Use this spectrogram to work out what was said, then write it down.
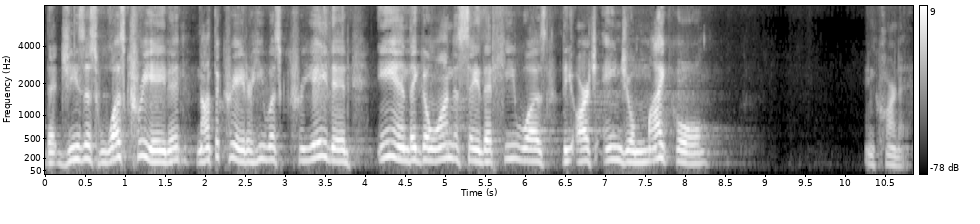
that Jesus was created, not the creator, he was created, and they go on to say that he was the archangel Michael incarnate.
